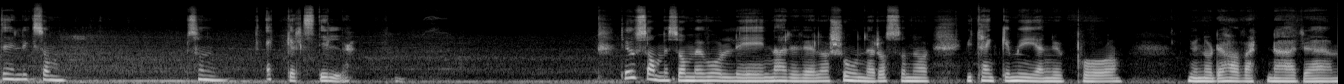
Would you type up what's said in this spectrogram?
det er liksom sånn ekkelt stille. Det er jo samme som med vold i nære relasjoner, også når vi tenker mye nå på nå når det har vært nær eh,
